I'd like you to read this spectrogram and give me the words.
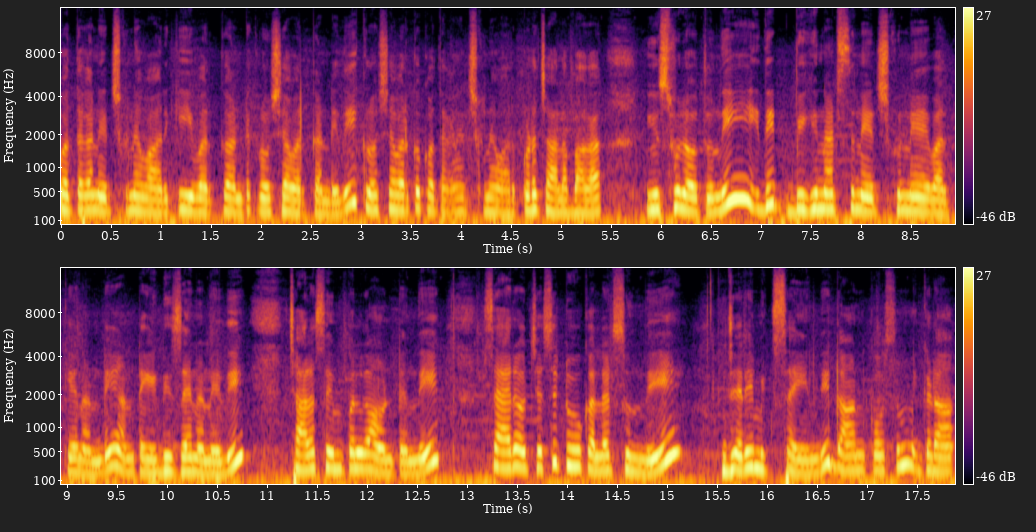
కొత్తగా నేర్చుకునే వారికి ఈ వర్క్ అంటే క్రోషా వర్క్ అండి ఇది. క్రోషా వర్క్ కొత్తగా నేర్చుకునే వారికి కూడా చాలా బాగా యూస్ఫుల్ అవుతుంది. ఇది బిగినర్స్ నేర్చుకునే వర్కేనండి. అంటే ఈ డిజైన్ అనేది చాలా సింపుల్గా ఉంటుంది. శారీ వచ్చేసి టూ కలర్స్ ఉంది. జరీ మిక్స్ అయ్యింది. దానికోసం ఇక్కడ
